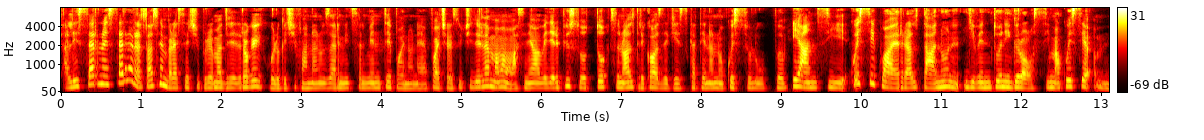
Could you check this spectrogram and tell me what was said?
all'esterno e esterno in realtà sembra esserci il problema delle droghe che è quello che ci fanno annusare inizialmente, poi non è. Poi c'è il suicidio della mamma, ma se andiamo a vedere più sotto sono altre cose che scatenano questo loop. E anzi, questi qua in realtà non gli eventoni grossi, ma questi mm,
